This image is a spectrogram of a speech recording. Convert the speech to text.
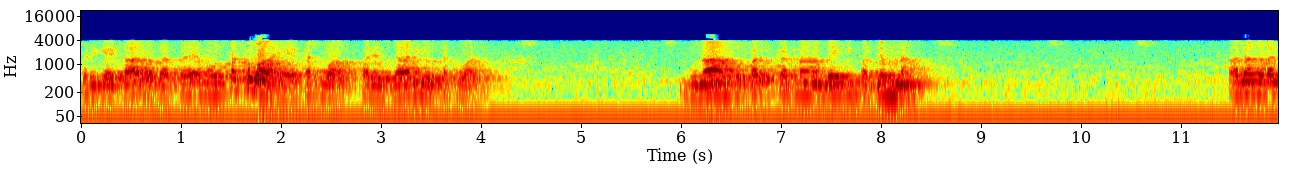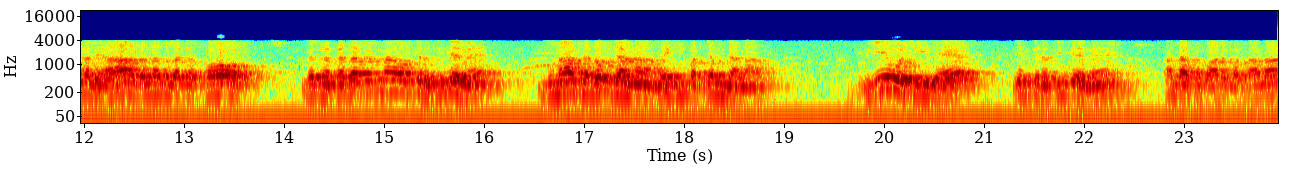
طریقہ کار بتاتا ہے، وہ تکوا ہے تکوا پرہزگاری اور تکوا ہے۔ گناہ کو ترک کرنا لیگی پر جمنا۔ اللہ تعالیٰ کا لحاظ، اللہ تعالیٰ کا خوف دل میں پیدا کرنا اور اس کے نتیجے میں گناہ سے رک جانا لیگی پر جم جانا۔ یہ وہ چیز ہے جس کے نتیجے میں اللہ تبارک و تعالیٰ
